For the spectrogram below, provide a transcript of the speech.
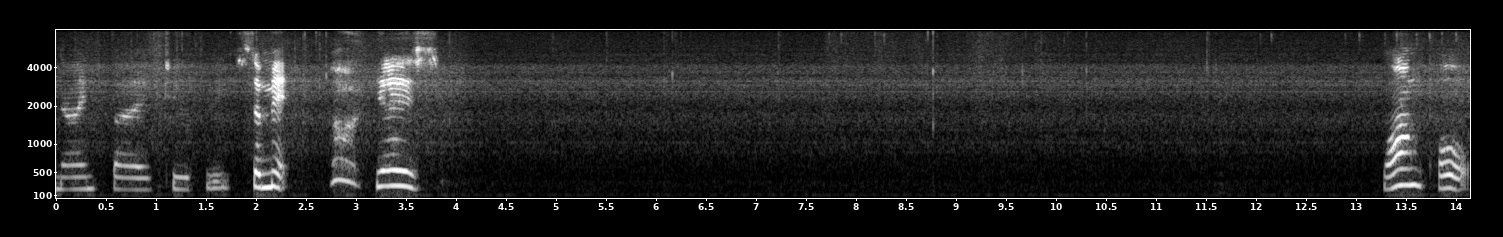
Nine five two three. Submit. yes. Long pole.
